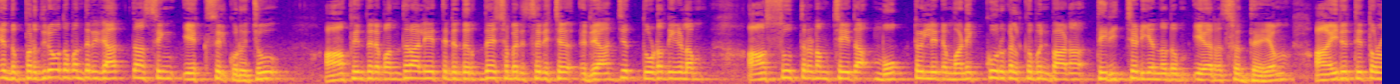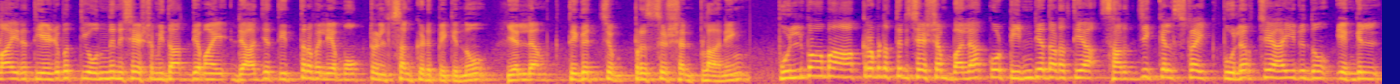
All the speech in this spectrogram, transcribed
എന്ന് പ്രതിരോധ മന്ത്രി രാജ്നാഥ് സിംഗ് എക്സിൽ കുറിച്ചു. ആഭ്യന്തര മന്ത്രാലയത്തിന്റെ നിർദ്ദേശമനുസരിച്ച് രാജ്യത്തുടനീളം ആസൂത്രണം ചെയ്ത മോക്ട്രില്ലിന് മണിക്കൂറുകൾക്ക് മുൻപാണ് തിരിച്ചടിയെന്നതും ഏറെ ശ്രദ്ധേയം. ആയിരത്തി തൊള്ളായിരത്തി എഴുപത്തി ഒന്നിന് ശേഷം ഇതാദ്യമായി രാജ്യത്ത് ഇത്ര വലിയ മോക്ട്രിൽ സംഘടിപ്പിക്കുന്നു. എല്ലാം തികച്ചും പ്രിസിഷൻ പ്ലാനിംഗ്. പുൽവാമ ആക്രമണത്തിന് ശേഷം ബലാക്കോട്ട് ഇന്ത്യ നടത്തിയ സർജിക്കൽ സ്ട്രൈക്ക് പുലർച്ചെയായിരുന്നു എങ്കിൽ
